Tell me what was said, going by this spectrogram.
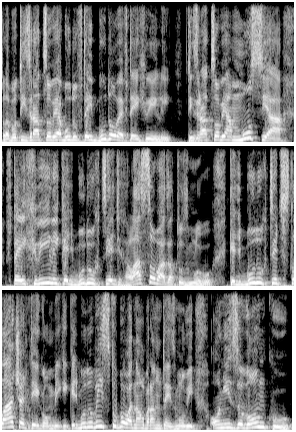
Lebo tí zradcovia budú v tej budove v tej chvíli. Tí zradcovia musia v tej chvíli, keď budú chcieť hlasovať za tú zmluvu, keď budú chcieť stláčať tie gombíky, keď budú vystupovať na obranu tej zmluvy, oni zvonku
